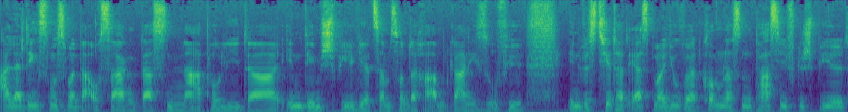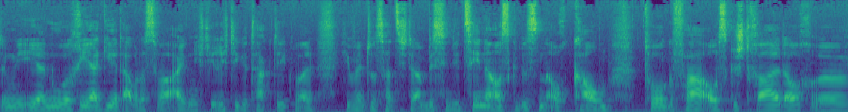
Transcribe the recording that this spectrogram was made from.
Allerdings muss man da auch sagen, dass Napoli da in dem Spiel jetzt am Sonntagabend gar nicht so viel investiert hat. Erstmal Juve hat kommen lassen, passiv gespielt, irgendwie eher nur reagiert, aber das war eigentlich die richtige Taktik, weil Juventus hat sich da ein bisschen die Zähne ausgebissen, auch kaum Torgefahr ausgestrahlt, auch äh,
